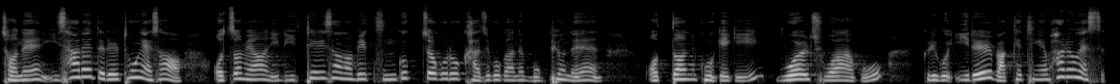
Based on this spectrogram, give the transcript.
저는 이 사례들을 통해서 어쩌면 이 리테일 산업이 궁극적으로 가지고 가는 목표는 어떤 고객이 무엇을 좋아하고 그리고 이를 마케팅에 활용했을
